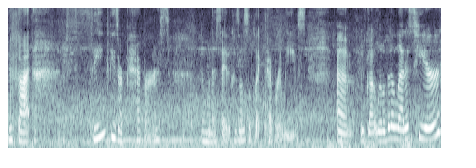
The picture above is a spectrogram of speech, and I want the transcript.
We've got, I think these are peppers. I want to say because those look like pepper leaves. Um, we've got a little bit of lettuce here.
